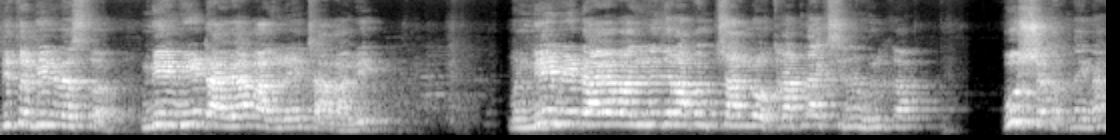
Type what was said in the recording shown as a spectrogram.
तिथं लिहिलं असतं नेहमी डाव्या बाजूने चालावे. मग नेहमी डाव्या बाजूने जर आपण चाललो तर आपला ऍक्सिडेंट होईल का? होऊच शकत नाही ना.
